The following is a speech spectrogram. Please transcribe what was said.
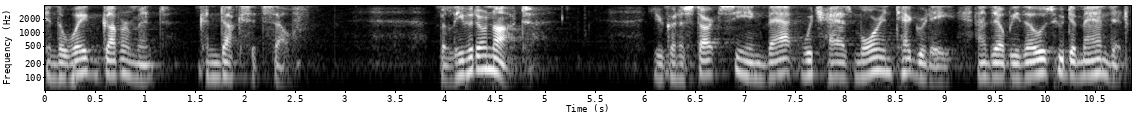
in the way government conducts itself. Believe it or not, you're going to start seeing that which has more integrity, and there'll be those who demand it,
